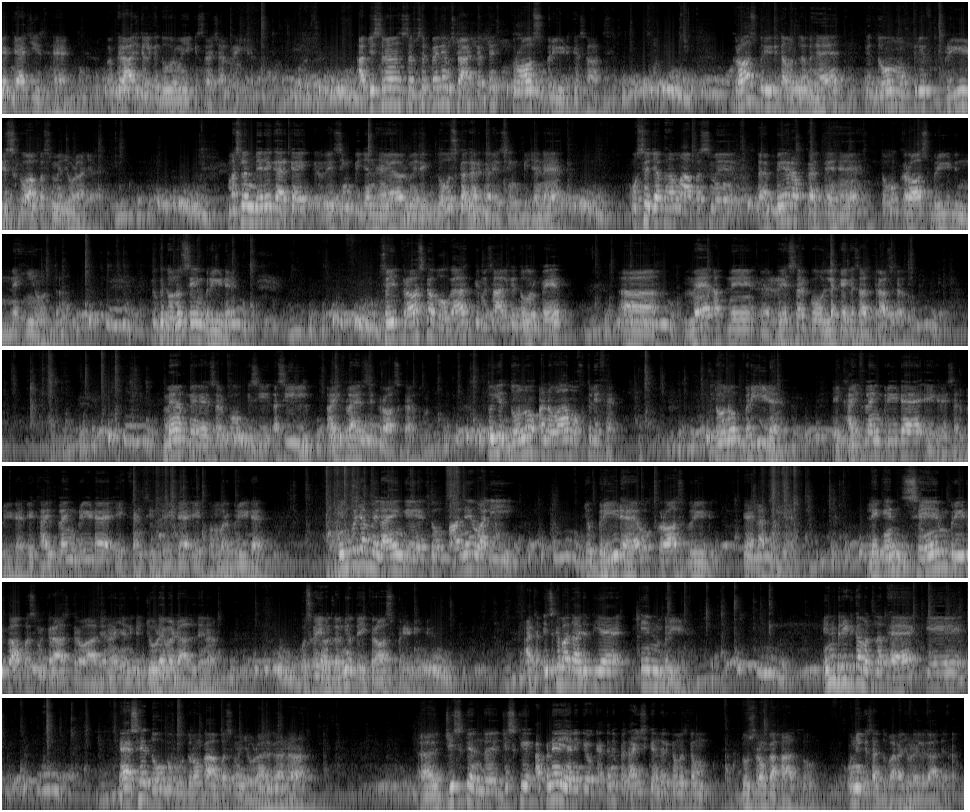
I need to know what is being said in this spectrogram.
या क्या चीज़ है, और फिर आजकल के दौर में ये किस तरह चल रही है। अब जिस तरह सबसे पहले हम स्टार्ट करते हैं क्रॉस ब्रीड के साथ। क्रॉस ब्रीड का मतलब है कि दो मुख्तलिफ़ ब्रीड्स को आपस में जोड़ा जाए। मसलन मेरे घर का एक रेसिंग पिजन है और मेरे एक दोस्त का घर का रेसिंग पिजन है। उसे जब हम आपस में पेयर अप करते हैं तो वो क्रॉस ब्रीड नहीं होता। क्योंकि दोनों सेम ब्रीड है। सो ये क्रॉस कब होगा कि मिसाल के तौर पे आ, मैं अपने रेसर को लक्के के साथ क्रॉस कर दूँ। मैं अपने रेसर को किसी असील हाई फ्लायर से क्रॉस कर दूँ। तो ये दोनों अनवा मुख्तलिफ़ हैं। दोनों ब्रीड हैं। एक हाई फ्लाइंग ब्रीड है एक रेसर ब्रीड है। एक हाई फ्लाइंग ब्रीड है एक फैंसी ब्रीड है एक बम्बर ब्रीड है। इनको जब मिलाएँगे तो आने वाली जो ब्रीड है, वो क्रॉस ब्रीड कहलाती है। लेकिन सेम ब्रीड को आपस में क्रॉस करवा देना, यानी कि जोड़े में डाल देना, उसका ये मतलब नहीं होता, ये क्रॉस ब्रीडिंग है। अच्छा इसके बाद आ जाती है इन ब्रीड इन ब्रीड का मतलब है कि ऐसे दो कबूतरों का आपस में जोड़ा लगाना जिसके अंदर, जिसके अपने, यानी कि वो कहते हैं ना, पैदाइश के अंदर कम अज कम दूसरों का हाथ हो, उन्हीं के साथ दोबारा जोड़े लगा देना।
